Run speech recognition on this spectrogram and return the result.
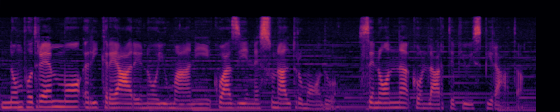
non potremmo ricreare noi umani quasi in nessun altro modo se non con l'arte più ispirata.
